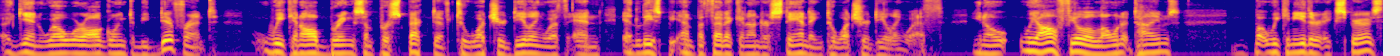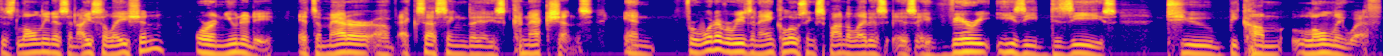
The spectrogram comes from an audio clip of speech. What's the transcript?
again, well, we're all going to be different. We can all bring some perspective to what you're dealing with and at least be empathetic and understanding to what you're dealing with. You know, we all feel alone at times, but we can either experience this loneliness and isolation or in unity. It's a matter of accessing these connections. And for whatever reason, ankylosing spondylitis is a very easy disease to become lonely with,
